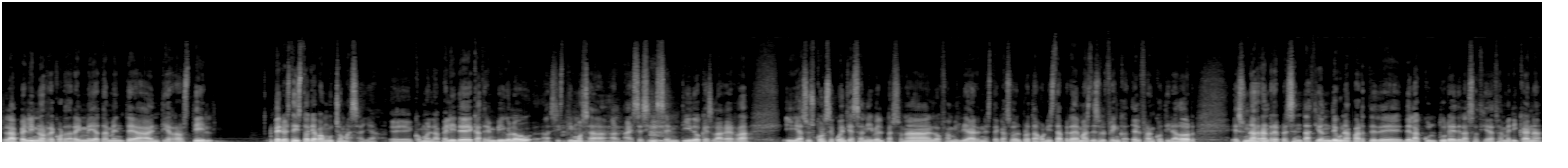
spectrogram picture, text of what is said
La peli nos recordará inmediatamente a En Tierra Hostil, pero esta historia va mucho más allá. Eh, como en la peli de Catherine Bigelow, asistimos a, a- a ese sinsentido que es la guerra y a sus consecuencias a nivel personal o familiar, en este caso del protagonista, pero además de eso, el, franco- el francotirador es una gran representación de una parte de, de la cultura y de la sociedad americana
